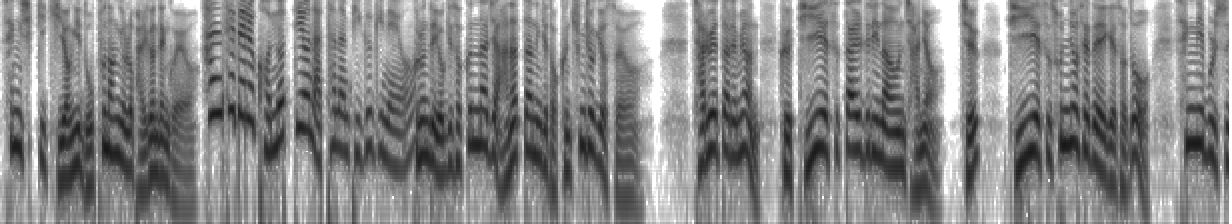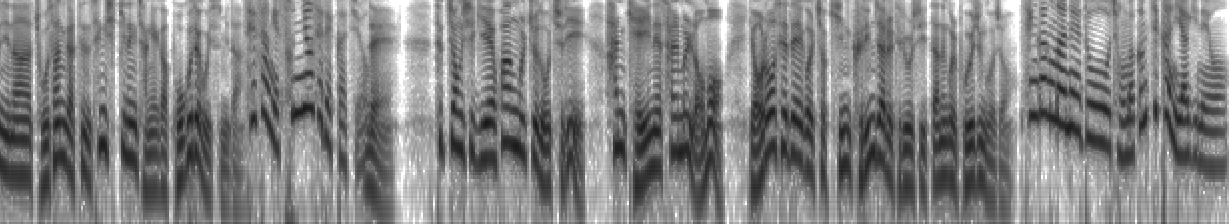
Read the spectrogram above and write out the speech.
생식기 기형이 높은 확률로 발견된 거예요. 한 세대를 건너뛰어 나타난 비극이네요. 그런데 여기서 끝나지 않았다는 게 더 큰 충격이었어요. 자료에 따르면 그 DES 딸들이 낳은 자녀, 즉 DES 손녀 세대에게서도 생리불순이나 조산 같은 생식기능 장애가 보고되고 있습니다. 세상에 손녀 세대까지요. 네. 특정 시기에 화학물질 노출이 한 개인의 삶을 넘어 여러 세대에 걸쳐 긴 그림자를 드리울 수 있다는 걸 보여준 거죠. 생각만 해도 정말 끔찍한 이야기네요.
